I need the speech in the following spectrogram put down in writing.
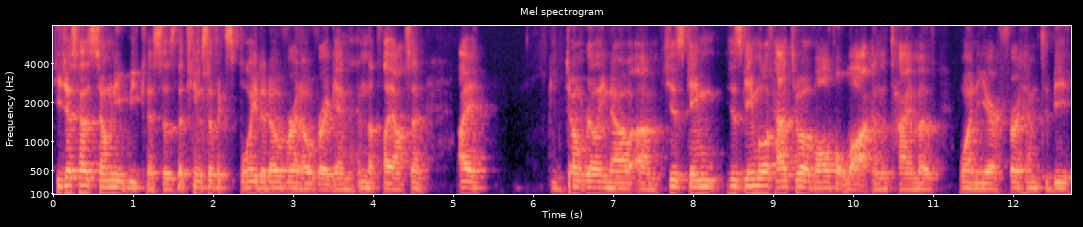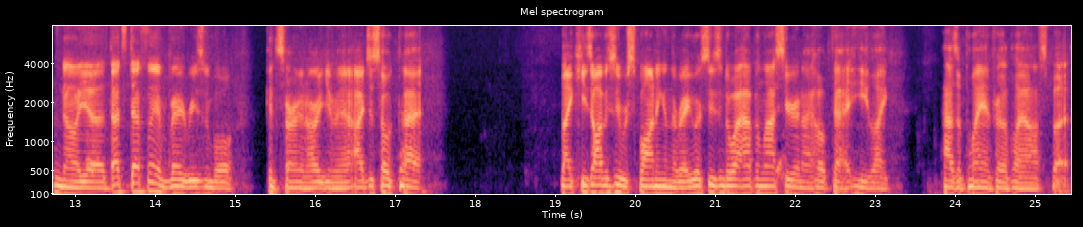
he just has so many weaknesses that teams have exploited over and over again in the playoffs. And I don't really know. Um, his game, his game will have had to evolve a lot in the time of one year for him to be. No, yeah, that's definitely a very reasonable concern and argument. I just hope that like he's obviously responding in the regular season to what happened last year, and I hope that he like has a plan for the playoffs. But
